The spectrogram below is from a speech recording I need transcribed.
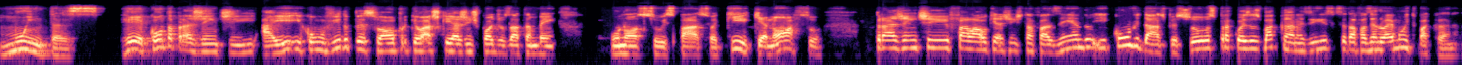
Muitas. Rê, conta para a gente aí e convida o pessoal, porque eu acho que a gente pode usar também o nosso espaço aqui, que é nosso, para a gente falar o que a gente está fazendo e convidar as pessoas para coisas bacanas. E isso que você está fazendo é muito bacana.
